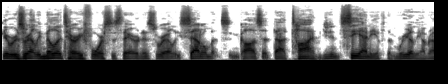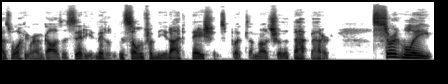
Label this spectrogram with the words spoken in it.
there were Israeli military forces there and Israeli settlements in Gaza at that time. You didn't see any of them really. I mean, I was walking around Gaza City, admittedly with someone from the United Nations, but I'm not sure that that mattered. Certainly,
